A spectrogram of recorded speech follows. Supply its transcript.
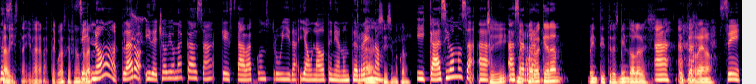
bonita vista. Y la verdad, ¿te acuerdas que fuimos Sí, a ver? no, claro. Y de hecho había una casa que estaba construida y a un lado tenían un terreno. Ah, sí, sí me acuerdo. Y casi íbamos a, a, sí, a me cerrar. acuerdo que eran 23 mil dólares Ah, el ajá. terreno. Sí,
